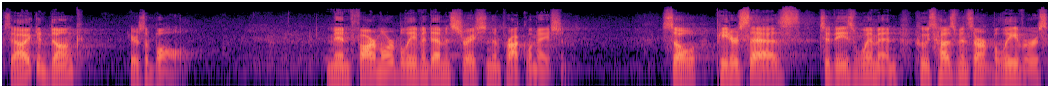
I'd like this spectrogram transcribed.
Say, I can dunk. Here's a ball. Men far more believe in demonstration than proclamation. So Peter says to these women whose husbands aren't believers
